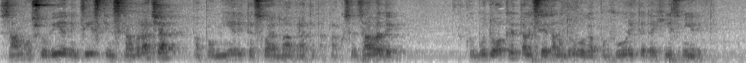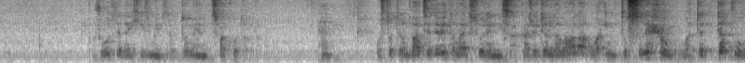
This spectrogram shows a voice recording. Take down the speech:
samo su vjernici istinska braća pa pomirite svoja dva brata dakle ako se zavade ako budu okretali se jedan od drugoga požurite da ih izmirite požurite da ih izmirite u tome je svako dobro hmm. u 129. ajetu sure Nisa kaže Jalla vala wa in tuslihu wa tattaqu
